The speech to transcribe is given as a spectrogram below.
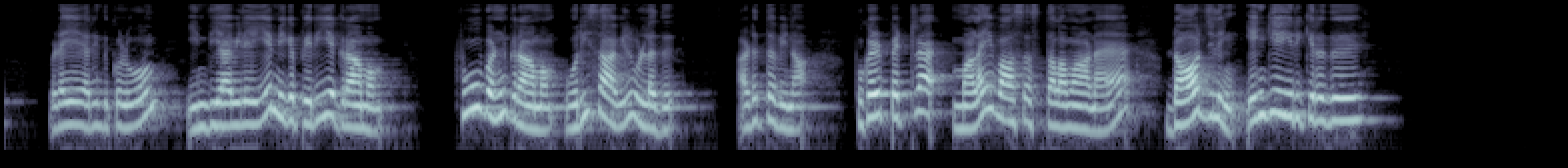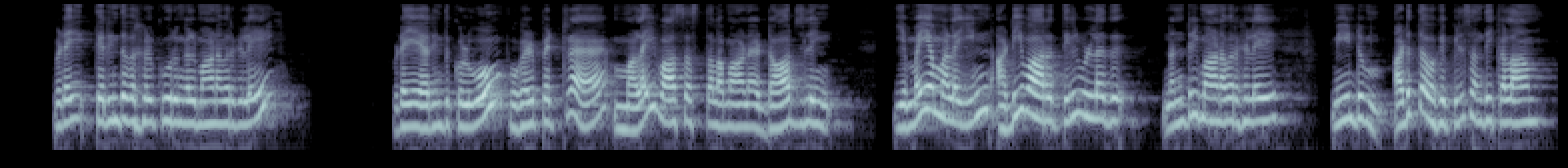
விடையை அறிந்து கொள்வோம். இந்தியாவிலேயே மிக பெரிய கிராமம் பூபன் கிராமம் ஒரிசாவில் உள்ளது. அடுத்த வினா. புகழ்பெற்ற மலைவாசஸ்தலமான டார்ஜிலிங் எங்கே இருக்கிறது? விடை தெரிந்தவர்கள் கூறுங்கள் மாணவர்களே. விடையை அறிந்து கொள்வோம். புகழ்பெற்ற மலை வாசஸ்தலமான டார்ஜிலிங் இமயமலையின் அடிவாரத்தில் உள்ளது. நன்றி மாணவர்களே மீண்டும் அடுத்த வகுப்பில் சந்திக்கலாம்.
